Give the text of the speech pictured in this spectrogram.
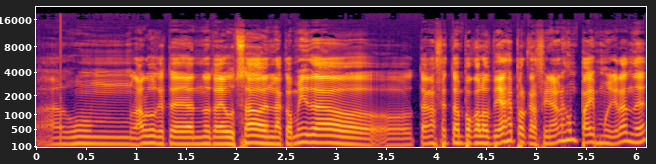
algún algo que te, no te haya gustado en la comida o, o te han afectado un poco los viajes? Porque al final es un país muy grande,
